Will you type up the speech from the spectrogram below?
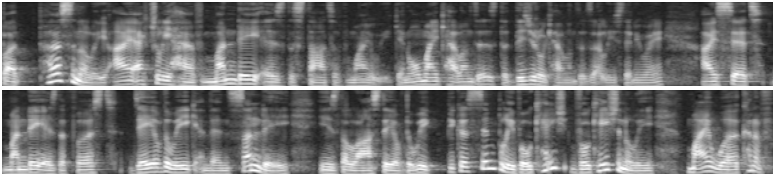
But personally, I actually have Monday as the start of my week. And all my calendars, the digital calendars at least anyway, I set Monday as the first day of the week and then Sunday is the last day of the week because simply vocation, vocationally, my work kind of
